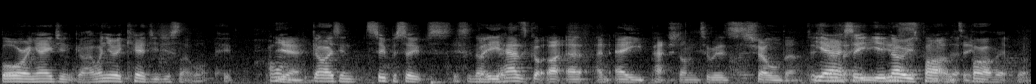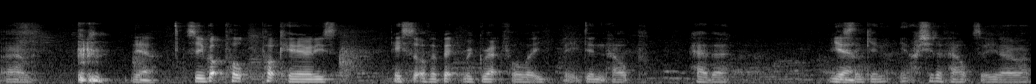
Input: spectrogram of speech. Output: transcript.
boring agent guy. When you're a kid, you're just like, what? Want Yeah. guys in super suits. This is no But he good. has got like a, an A patched onto his shoulder. Yeah, so you know he's part of the it. Part of it. But, um, Yeah. So you've got Puck here, and he's he's sort of a bit regretful that he, that he didn't help Heather. He's Yeah. thinking, yeah, I should have helped her, you know.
